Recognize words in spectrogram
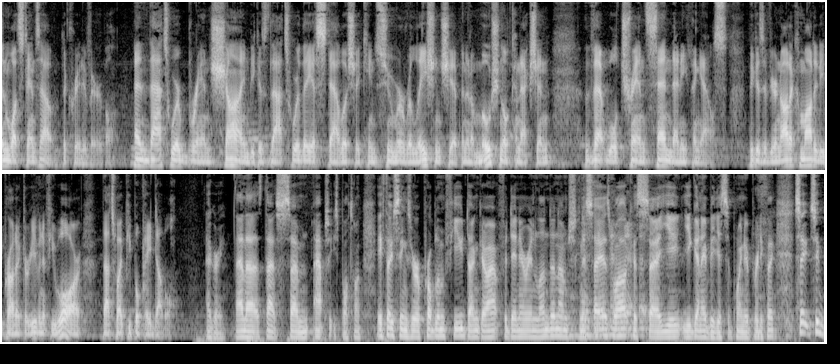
then what stands out? The creative variable. And that's where brands shine because that's where they establish a consumer relationship and an emotional connection that will transcend anything else. Because if you're not a commodity product, or even if you are, that's why people pay double agree. And that's, that's um, absolutely spot on. If those things are a problem for you, don't go out for dinner in London. I'm just going to say as well, because uh, you, are going to be disappointed pretty quickly. So, so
